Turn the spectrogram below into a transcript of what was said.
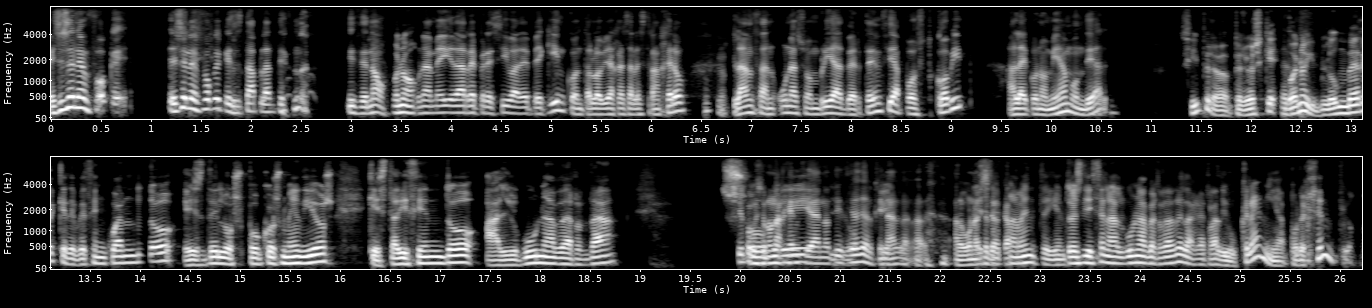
Ese es el enfoque, es el enfoque que se está planteando. Dice, no, una medida represiva de Pekín contra los viajes al extranjero lanzan una sombría advertencia post-COVID a la economía mundial. Sí, pero, pero es que, bueno, y Bloomberg que de vez en cuando es de los pocos medios que está diciendo alguna verdad Sí, porque son una agencia de noticias y al final algunas Exactamente, y entonces dicen alguna verdad de la guerra de Ucrania, por ejemplo.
